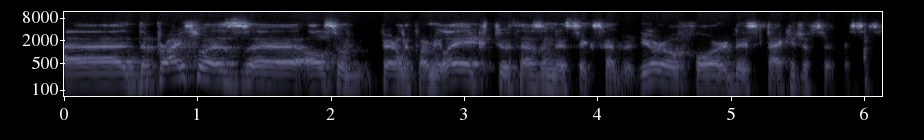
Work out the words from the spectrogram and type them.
Uh, the price was uh, also fairly formulaic, 2,600 euro for this package of services.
